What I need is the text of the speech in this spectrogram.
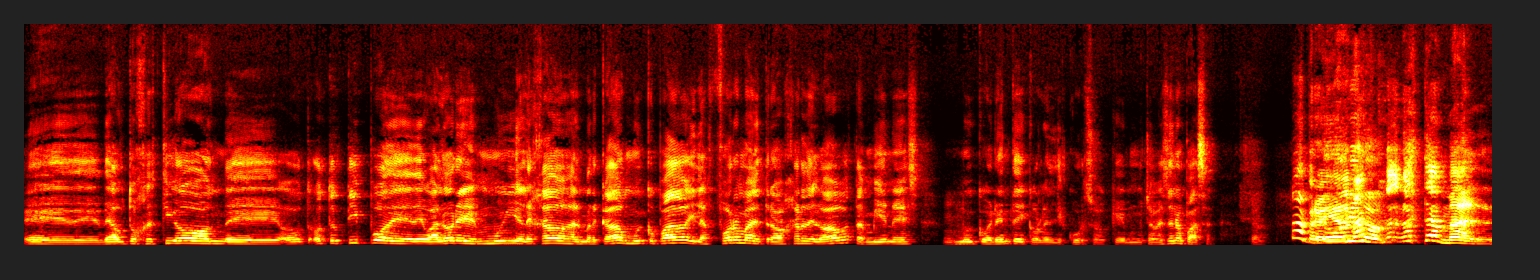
eh, de, de autogestión, de otro, otro tipo de, de valores muy alejados al mercado, muy copado y la forma de trabajar del vago también es muy coherente con el discurso, que muchas veces no pasa. Ah, pero, además no, no está mal.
